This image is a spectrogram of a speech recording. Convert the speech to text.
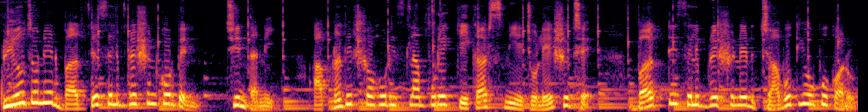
প্রিয়জনের বার্থডে সেলিব্রেশন করবেন? চিন্তা নেই। আপনাদের শহর ইসলামপুরে কেকার্স নিয়ে চলে এসেছে বার্থডে সেলিব্রেশনের যাবতীয় উপকরণ।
